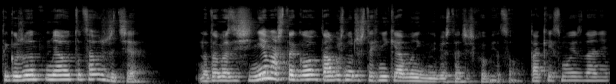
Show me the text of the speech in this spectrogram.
tylko że miały to całe życie. Natomiast jeśli nie masz tego, to albo się nauczysz techniki, albo nigdy nie będziesz tańczyć kobiecą. Tak jest moje zdanie.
